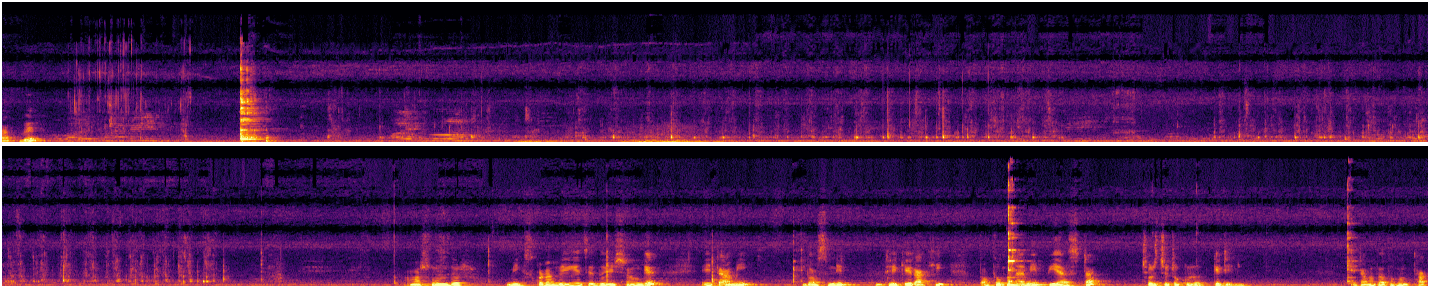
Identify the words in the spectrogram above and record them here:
লাগবে। আমার সুন্দর মিক্স করা হয়ে গেছে দইয়ের সঙ্গে। এটা আমি দশ মিনিট ঢেকে রাখি। ততক্ষণে আমি পেঁয়াজটা ছোটো ছোটো করে কেটে নিই। এটা আমার ততক্ষণ থাক,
